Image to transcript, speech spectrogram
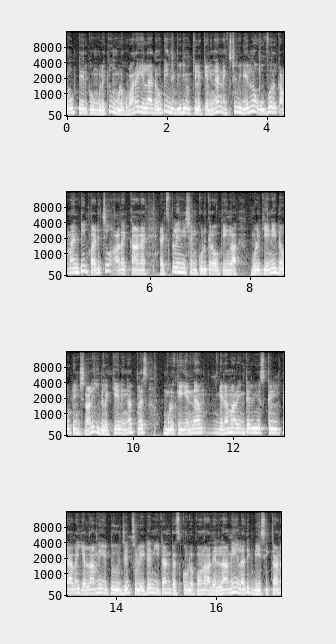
டவுட் இருக்குது உங்களுக்கு. உங்களுக்கு வர எல்லா டவுட்டும் இந்த வீடியோ கீழே கேளுங்க. நெக்ஸ்ட் வீடியோவில் ஒவ்வொரு கமெண்ட்டையும் படித்து அதுக்கான எக்ஸ்பிளனேஷன் கொடுக்குற ஓகேங்களா உங்களுக்கு எனி டவுட் இருந்துச்சுனாலும் இதில் கேளுங்க. ப்ளஸ் உங்களுக்கு என்ன என்ன மாதிரி இன்டர்வியூ ஸ்கில் தேவை எல்லாமே ஏ டு ஜெட் சொல்லிவிட்டு நீட்டான ட்ரெஸ் கோடில் போகணும் அது எல்லாமே எல்லாத்துக்கும் பேசிக்கான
